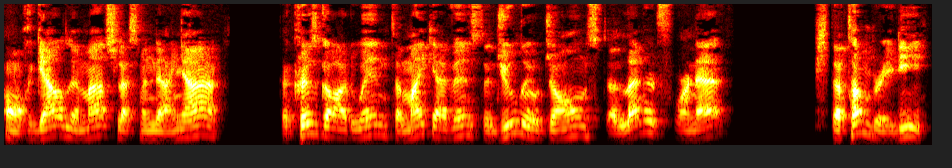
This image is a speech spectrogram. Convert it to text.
on regarde le match la semaine dernière. T'as Chris Godwin, t'as Mike Evans, t'as Julio Jones, t'as Leonard Fournette, puis t'as Tom Brady.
